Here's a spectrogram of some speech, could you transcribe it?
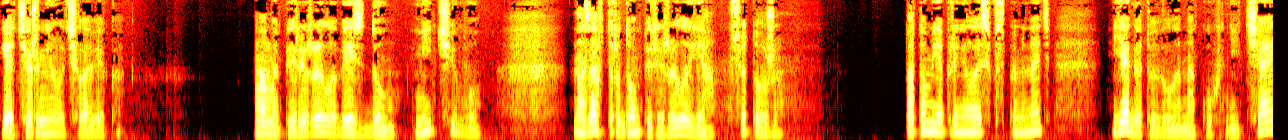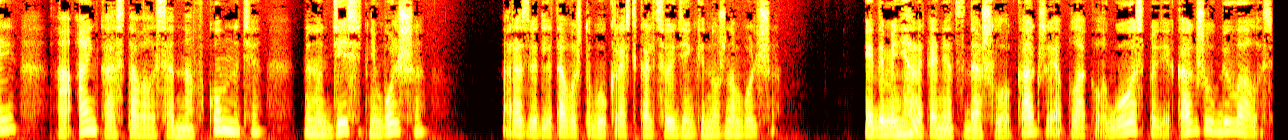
и очернила человека. Мама перерыла весь дом. Ничего. На завтра дом перерыла я. Все тоже. Потом я принялась вспоминать. Я готовила на кухне чай, а Анька оставалась одна в комнате, минут десять, не больше. А разве для того, чтобы украсть кольцо и деньги, нужно больше? — и до меня наконец дошло. Как же я плакала, Господи, как же убивалась.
